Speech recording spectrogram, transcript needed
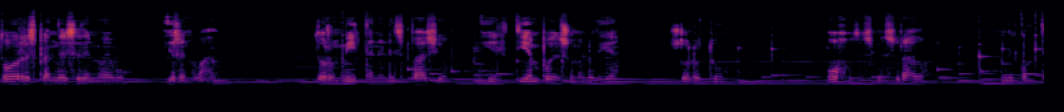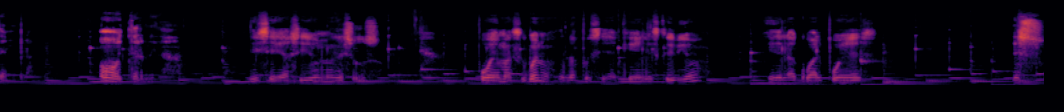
todo resplandece de nuevo y renovado, dormita en el espacio y el tiempo de su melodía, solo tú ojo desmesurado me contempla. Oh eternidad, dice así uno de sus poemas, bueno, de la poesía que él escribió y de la cual pues es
